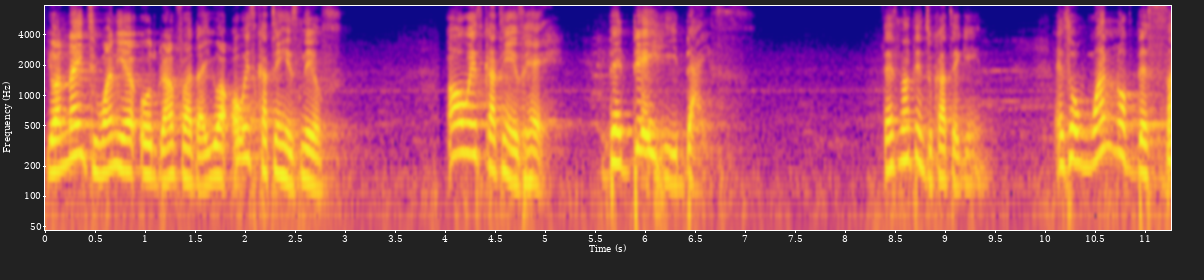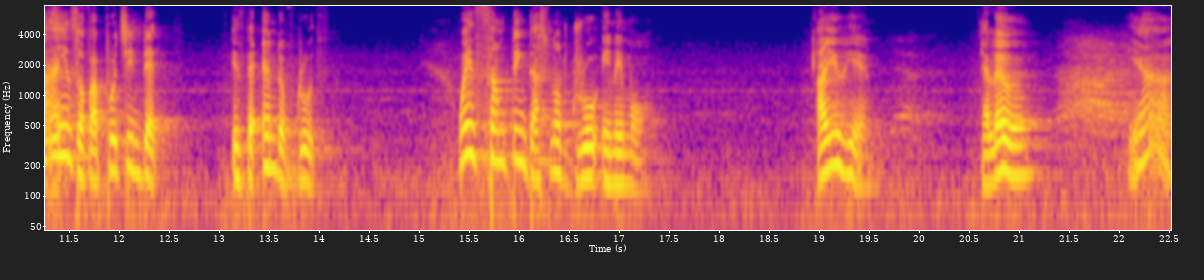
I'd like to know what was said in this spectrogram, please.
Your 91 year old grandfather, you are always cutting his nails, always cutting his hair. The day he dies, there's nothing to cut again. And so, one of the signs of approaching death is the end of growth. When something does not grow anymore. Are you here? Hello? Yeah.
